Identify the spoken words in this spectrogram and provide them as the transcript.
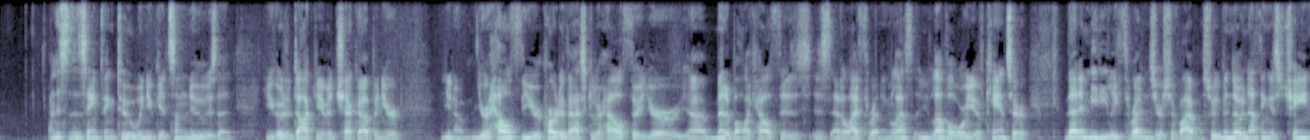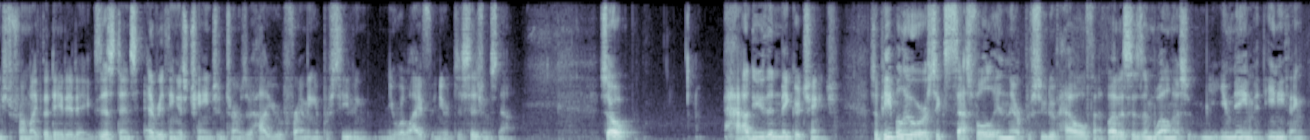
And this is the same thing too when you get some news that you go to doctor you have a checkup and you're you know your health, your cardiovascular health, or your uh, metabolic health is is at a life threatening level, or you have cancer, that immediately threatens your survival. So even though nothing has changed from like the day to day existence, everything has changed in terms of how you're framing and perceiving your life and your decisions now. So how do you then make good change? So people who are successful in their pursuit of health, athleticism, wellness, you name it, anything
